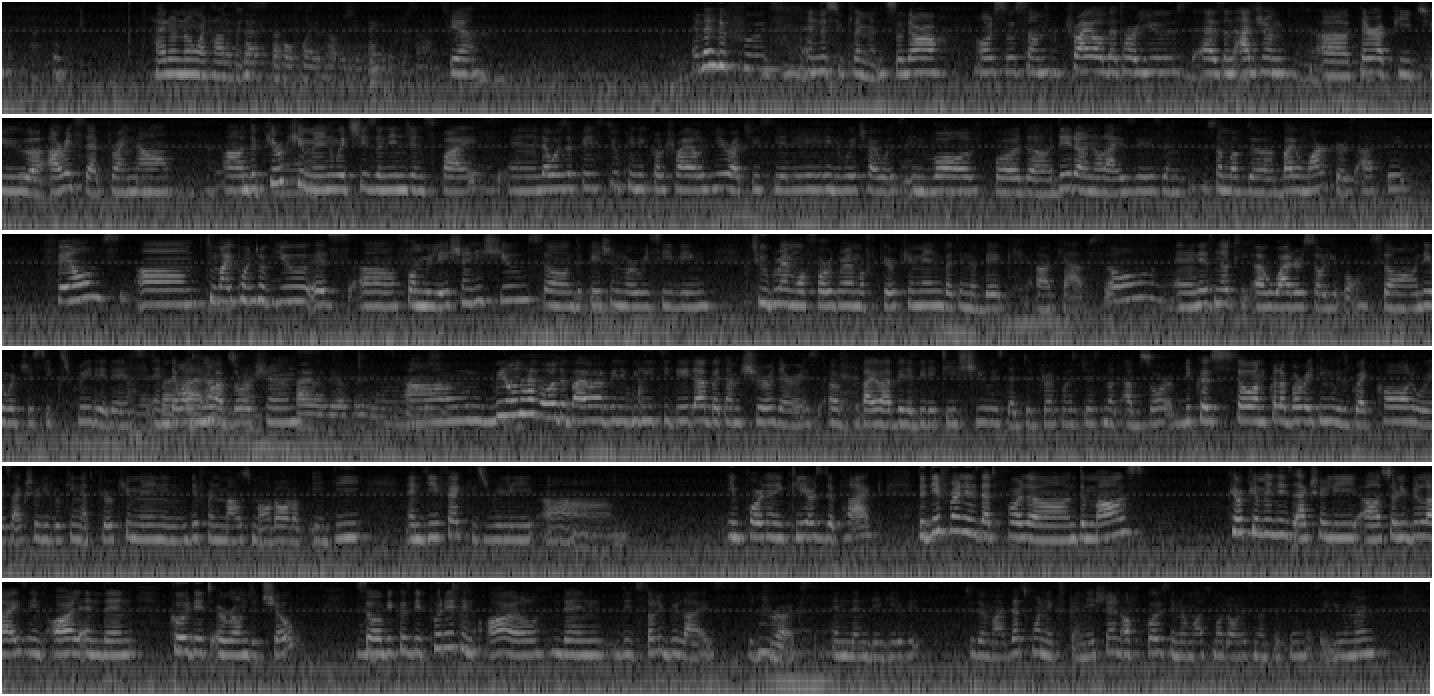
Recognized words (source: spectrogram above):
I don't know what That's, happens. that's the whole point of publishing negative. Yeah. And then the food and the supplements. So there are also some trials that are used as an adjunct uh, therapy to uh, right now. Uh, the curcumin, which is an Indian spice, and there was a phase two clinical trial here at UCLA in which I was involved for the data analysis and some of the biomarkers assay failed, um, to my point of view, is uh, formulation issue. So the patient were receiving two gram or four gram of curcumin, but in a big uh, capsule, and it's not uh, water soluble. So they were just excreted it, Yes, and there was no absorption. Bioavailability was a big issue. Um, we don't have all the bioavailability data, but I'm sure there is a bioavailability issue is that the drug was just not absorbed. Because so I'm collaborating with Greg Cole, who is actually looking at curcumin in different mouse model of AD, and the effect is really um, important. It clears the plaque. The difference is that for the the mouse, curcumin is actually uh, solubilized in oil and then coated around the choke. So because they put it in oil, then they solubilize the drugs and then they give it to the mouse. That's one explanation. Of course, you know, mouse model is not the same as a human.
